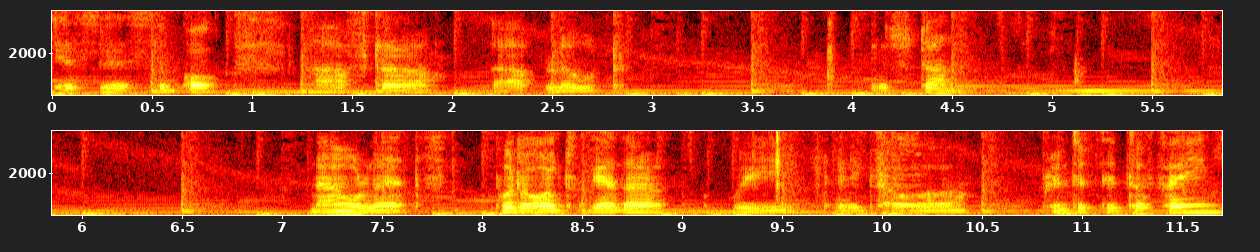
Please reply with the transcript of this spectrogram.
This is the box after the upload is done. Now let's put all together. We take our printed lithophane,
